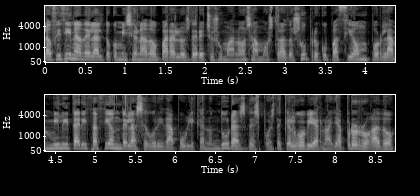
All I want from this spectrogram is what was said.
La oficina del Alto Comisionado para los Derechos Humanos ha mostrado su preocupación por la militarización de la seguridad pública en Honduras después de que el Gobierno haya prorrogado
